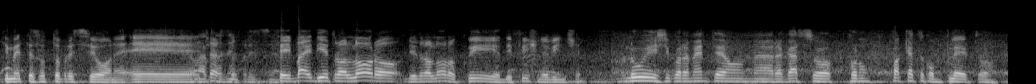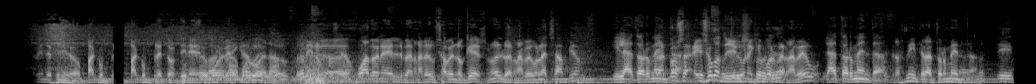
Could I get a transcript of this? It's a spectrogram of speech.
ti mette sotto pressione. E È una certo, cosa impressionante. se vai dietro a loro, dietro a loro qui è difficile vincere. Lui sicuramente è un ragazzo con un pacchetto completo. Bien definido, va, comple- va completo. Tiene Muy buena, muy buena. Los que han jugado en el Bernabéu saben lo que es, ¿no? El Bernabéu en la Champions. Y la tormenta. La cosa- eso cuando llega un equipo al Bernabéu. La tormenta. transmite la tormenta. Sí.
